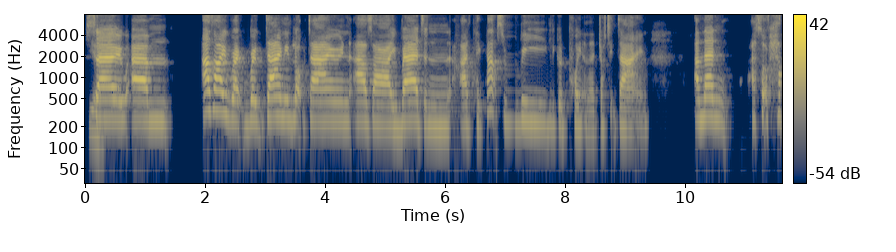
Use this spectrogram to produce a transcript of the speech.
So um, as I wrote, wrote down in lockdown, as I read, and I think that's a really good point, and I jot it down. And then I sort of had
